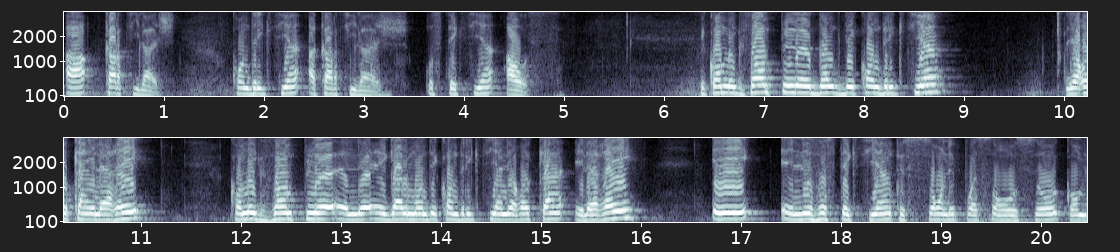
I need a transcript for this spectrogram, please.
à cartilage. Chondrictiens à cartilage, ostectiens à os. Et comme exemple donc des chondrictiens, les requins et les raies. Comme exemple également des chondrictiens, les requins et les raies. Et les ostectiens, que sont les poissons osseux, comme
